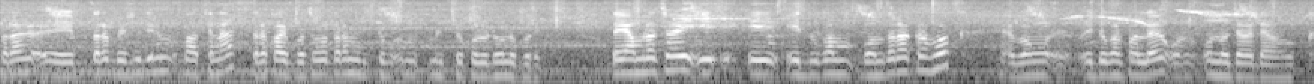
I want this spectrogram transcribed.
তারা তারা বেশি দিন বাঁচে না। তারা কয়েক বছর তারা মৃত্যু মৃত্যু করে ঢলে পড়ে। তাই আমরা চাই এই দোকান বন্ধ রাখা হোক এবং এই দোকান পারলে অন্য জায়গায় দেওয়া হোক।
